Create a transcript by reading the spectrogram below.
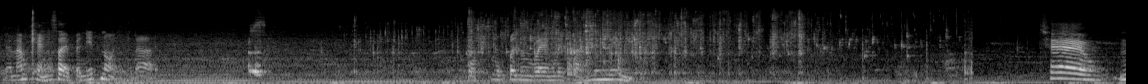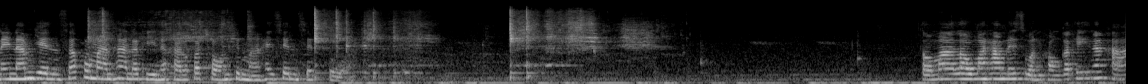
เดี๋ยวน้ำแข็งใส่ไปนิดหน่อยก็ได้ กดลงไปแรงๆเลยค่ะนิ่งๆ แช่ในน้ำเย็นสักประมาณ 5 นาทีนะคะ แล้วก็ช้อนขึ้นมาให้เส้นเซ็ตตัว ต่อมาเรามาทำในส่วนของกะทินะคะ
